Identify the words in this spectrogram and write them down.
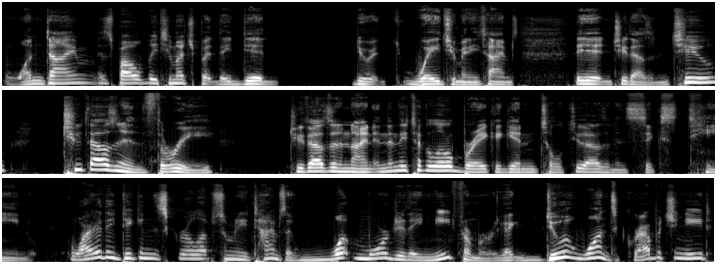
One time is probably too much, but they did do it way too many times. They did it in 2002, 2003, 2009, and then they took a little break again until 2016. Why are they digging this girl up so many times? Like, what more do they need from her? Like, do it once, grab what you need,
